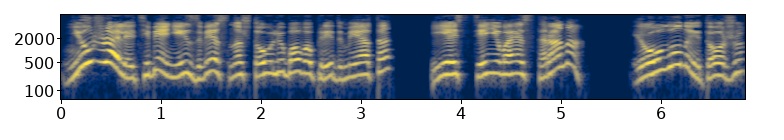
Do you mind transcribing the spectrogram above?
Неужели тебе неизвестно, что у любого предмета есть теневая сторона? И у Луны тоже.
